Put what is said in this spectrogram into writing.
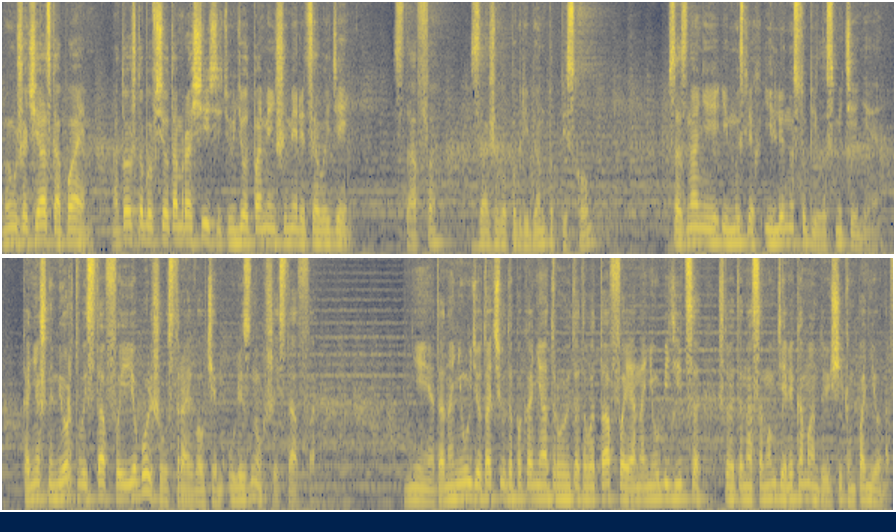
Мы уже час копаем. На то, чтобы все там расчистить, уйдет по меньшей мере целый день. Стаффа заживо погребен под песком? В сознании и мыслях Илли наступило смятение. Конечно, мертвый Стаффа ее больше устраивал, чем улизнувший Стаффа. Нет, она не уйдет отсюда, пока не отроют этого Таффа, и она не убедится, что это на самом деле командующий компаньонов.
